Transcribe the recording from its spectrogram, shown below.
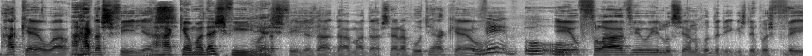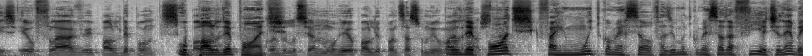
Raquel, a, a uma Ra das filhas. A Raquel, uma das filhas. Uma das filhas da, da. Era Ruth e Raquel. Vê, o, o... Eu, Flávio e Luciano Rodrigues. Depois fez eu, Flávio e Paulo De Pontes. O Paulo, Paulo De Pontes. Quando o Luciano morreu, o Paulo De Pontes assumiu. Paulo De Pontes, que faz muito comercial, fazia muito comercial da Fiat, lembra?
